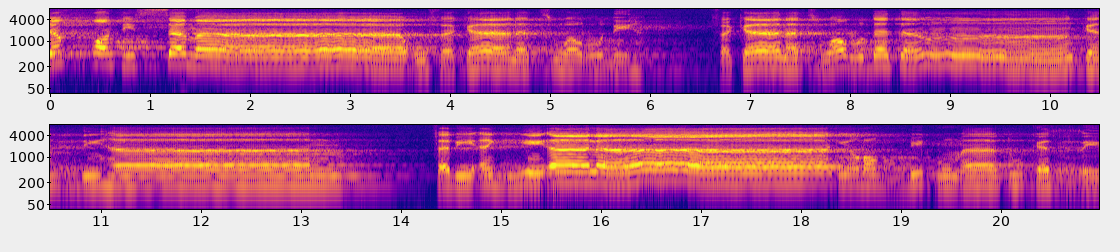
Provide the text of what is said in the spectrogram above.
انشقت السماء فكانت وردة فكانت وردة كالدهان. فبأي آلاء ربكما تكذبان؟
